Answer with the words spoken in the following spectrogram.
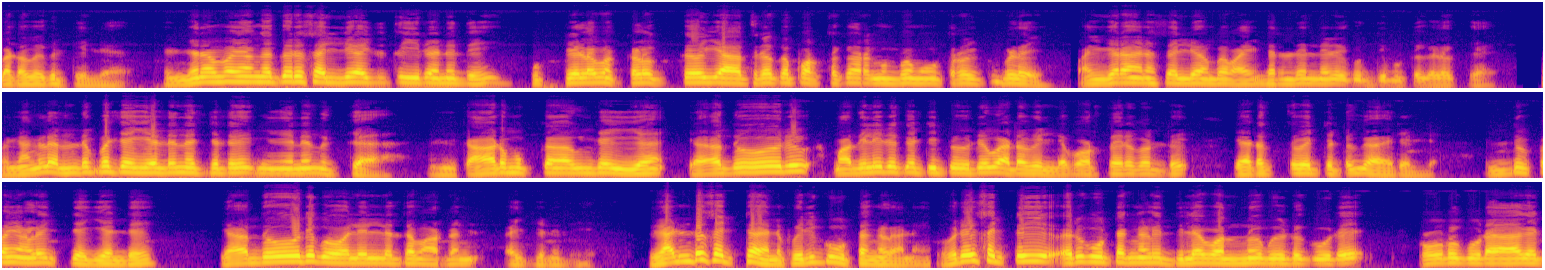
വടവ് കിട്ടിയില്ല. ഇങ്ങനെ ആകുമ്പോൾ ഞങ്ങൾക്കൊരു ശല്യമായിട്ട് തീരണത് കുട്ടികളെ മക്കളൊക്കെ യാത്രയൊക്കെ പുറത്തൊക്കെ ഇറങ്ങുമ്പോൾ മൂത്രം ഒഴിക്കുമ്പോഴേ ഭയങ്കര ആനശല്യമാകുമ്പോൾ ഭയങ്കര തന്നെ ബുദ്ധിമുട്ടുകളൊക്കെ. അപ്പം ഞങ്ങൾ എന്തിപ്പോൾ ചെയ്യേണ്ടതെന്ന് വെച്ചിട്ട് ഇങ്ങനെ നിൽക്കുക കാട് മുക്കാവും ചെയ്യുക യാതൊരു മതിലിൽ കെട്ടിയിട്ട് ഒരു വടവില്ല. പുറത്തേരെ കൊണ്ട് ഇടത്ത് വെച്ചിട്ടും കാര്യമില്ല. ഇതിപ്പോൾ ഞങ്ങൾ ചെയ്യേണ്ടത്? യാതൊരു കോലമില്ലാത്ത മാർഗം അയക്കണത് രണ്ട് സെറ്റ് ആണ് ഒരു കൂട്ടങ്ങളാണ് ഒരു സെറ്റ് ഒരു കൂട്ടങ്ങൾ ഇതിലെ വന്ന് വീട് കൂടെ റോഡ് കൂടാകെ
